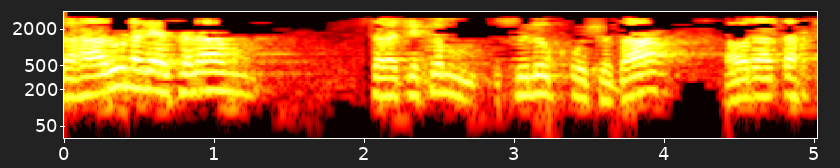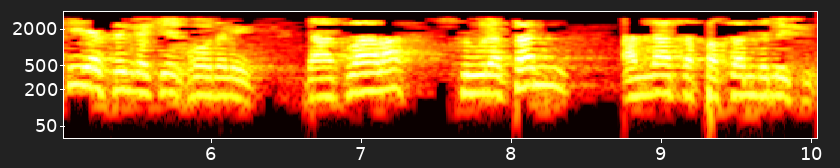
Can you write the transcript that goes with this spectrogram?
د هارون علیه السلام سره چې کوم سلوک وشو دا او دا تختی یې څنګه کېښودلې دا دواړه صورتا الله ته پسند نه شو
